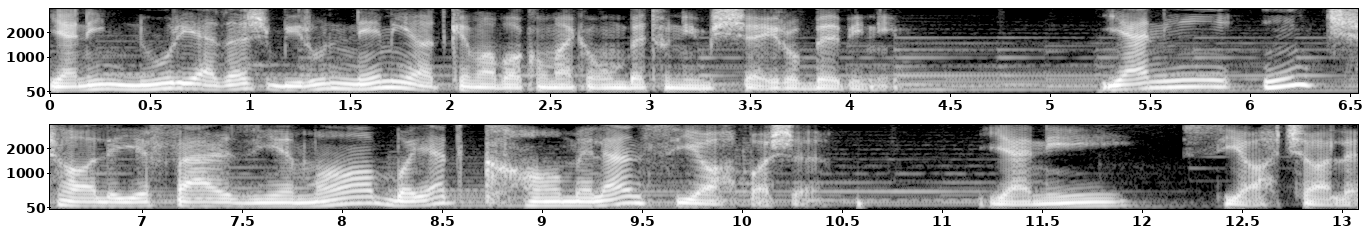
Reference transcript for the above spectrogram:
یعنی نوری ازش بیرون نمیاد که ما با کمک اون بتونیم شی رو ببینیم. یعنی این چاله فرضی ما باید کاملا سیاه باشه. یعنی سیاه چاله.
